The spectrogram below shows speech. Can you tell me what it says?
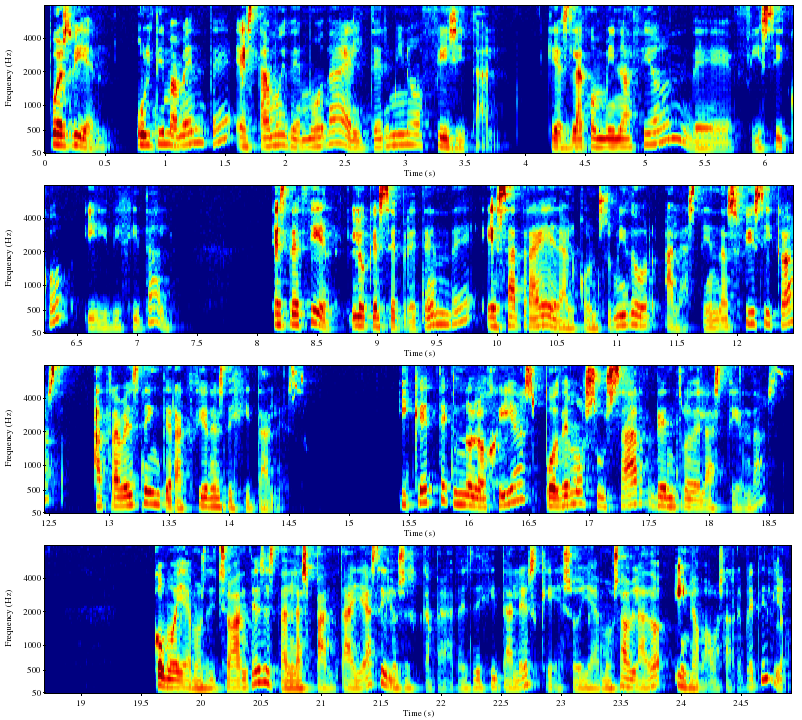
Pues bien, últimamente está muy de moda el término digital, que es la combinación de físico y digital. Es decir, lo que se pretende es atraer al consumidor a las tiendas físicas a través de interacciones digitales. ¿Y qué tecnologías podemos usar dentro de las tiendas? Como ya hemos dicho antes, están las pantallas y los escaparates digitales, que eso ya hemos hablado y no vamos a repetirlo.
